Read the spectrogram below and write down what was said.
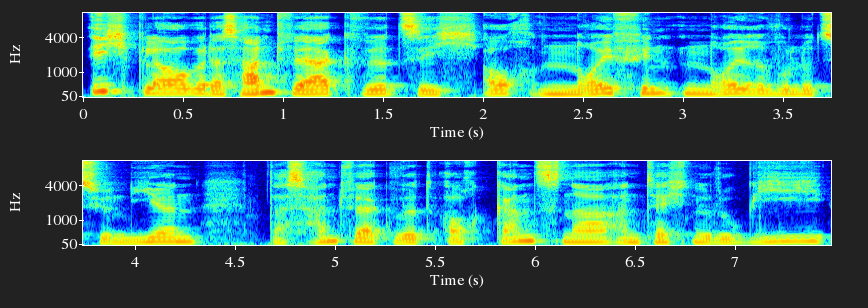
Ich glaube, das Handwerk wird sich auch neu finden, neu revolutionieren. Das Handwerk wird auch ganz nah an Technologie,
